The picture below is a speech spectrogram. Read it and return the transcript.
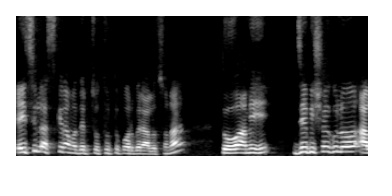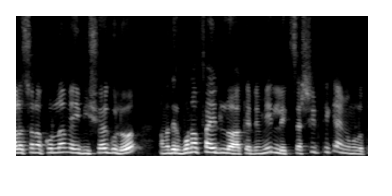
এই ছিল আজকের আমাদের চতুর্থ পর্বের আলোচনা। তো আমি যে বিষয়গুলো আলোচনা করলাম, এই বিষয়গুলো আমাদের বোনাফাইড ল একাডেমির লেকচারশিট থেকে আমি মূলত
